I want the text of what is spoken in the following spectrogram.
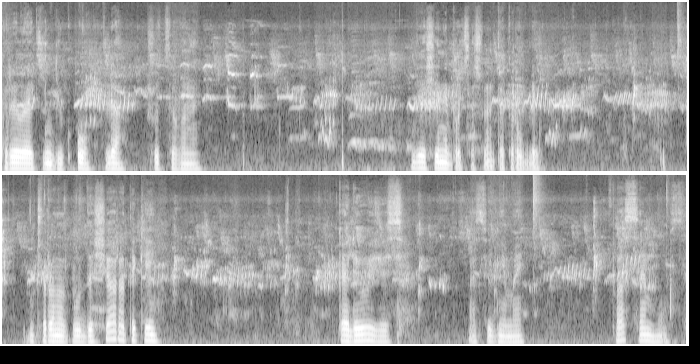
крила, як індюк. О, ля, що це вони? Я ще не бачила, що вони так роблять. Вчора у нас був дощара такий. Калюжись. А сьогодні ми пасемось.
